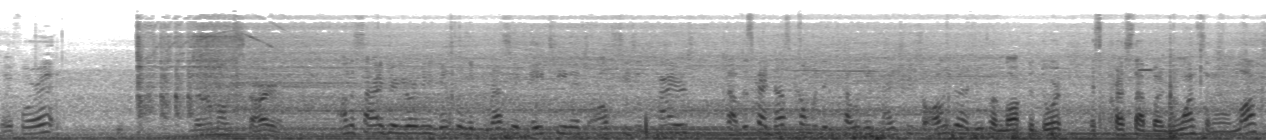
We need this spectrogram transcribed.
wait for it, the remote starter. On the side here, you're gonna get those aggressive 18 inch all-season tires. Now this guy does come with intelligent entry, so all you gotta do to unlock the door is press that button once and it unlocks.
